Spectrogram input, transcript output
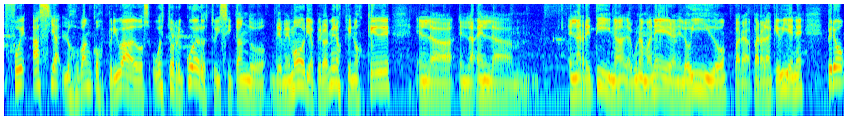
fue hacia los bancos privados, o esto recuerdo, estoy citando de memoria, pero al menos que nos quede en la retina, de alguna manera, en el oído, para, para la que viene. Pero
